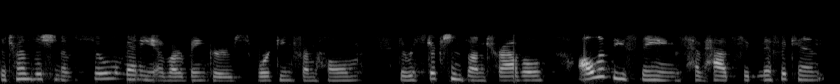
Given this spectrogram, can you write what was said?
the transition of so many of our bankers working from home, the restrictions on travel, all of these things have had significant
